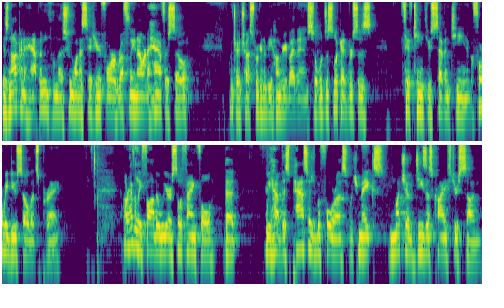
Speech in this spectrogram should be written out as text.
is not going to happen unless we want to sit here for roughly an hour and a half or so, which I trust we're going to be hungry by then. So we'll just look at verses 15 through 17. And before we do so, let's pray. Our Heavenly Father, we are so thankful that we have this passage before us which makes much of Jesus Christ, your Son.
